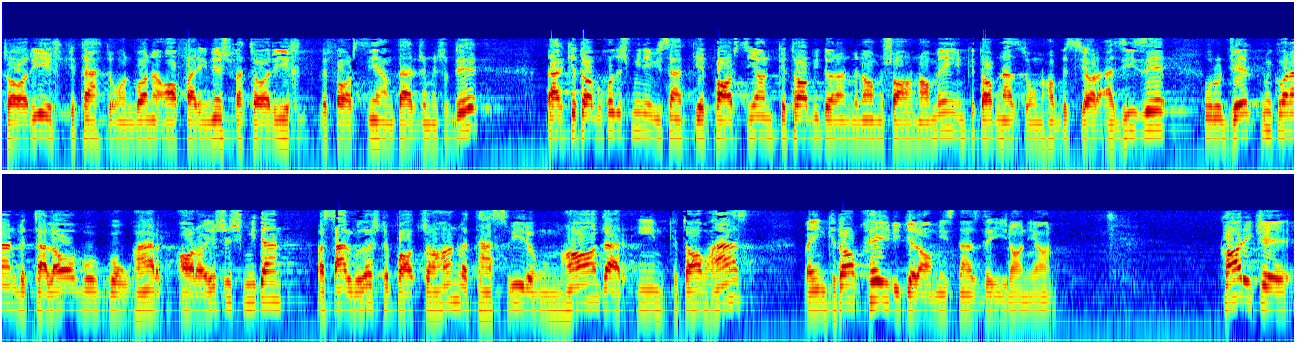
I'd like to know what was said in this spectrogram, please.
تاریخ که تحت عنوان آفرینش و تاریخ به فارسی هم ترجمه شده در کتاب خودش می نویسد که پارسیان کتابی دارن به نام شاهنامه این کتاب نزد اونها بسیار عزیزه. او رو جلد می‌کنن به طلا و گوهر آرایشش میدن. و سرگذشت پادشاهان و تصویر اونها در این کتاب هست و این کتاب خیلی گرامی است نزد ایرانیان. کاری که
